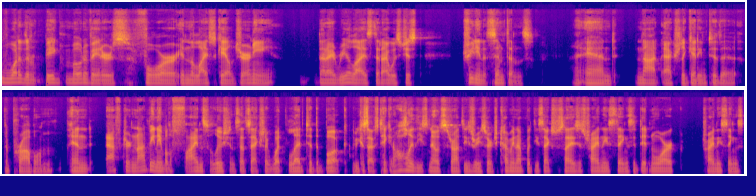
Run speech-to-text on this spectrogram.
one of the big motivators for in the LifeScale journey that I realized that I was just treating the symptoms and not actually getting to the the problem. And after not being able to find solutions, that's actually what led to the book because I was taking all of these notes throughout these research, coming up with these exercises, trying these things that didn't work, trying these things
